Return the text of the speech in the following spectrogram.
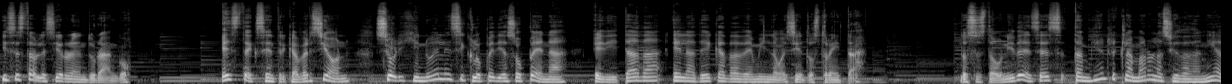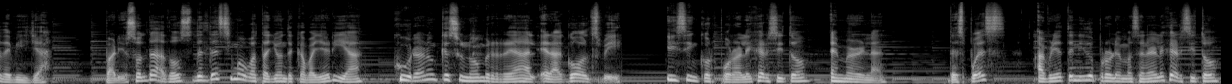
y se establecieron en Durango. Esta excéntrica versión se originó en la enciclopedia Sopena, editada en la década de 1930. Los estadounidenses también reclamaron la ciudadanía de Villa. Varios soldados del décimo batallón de caballería juraron que su nombre real era Goldsby y se incorporó al ejército en Maryland. Después, habría tenido problemas en el ejército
